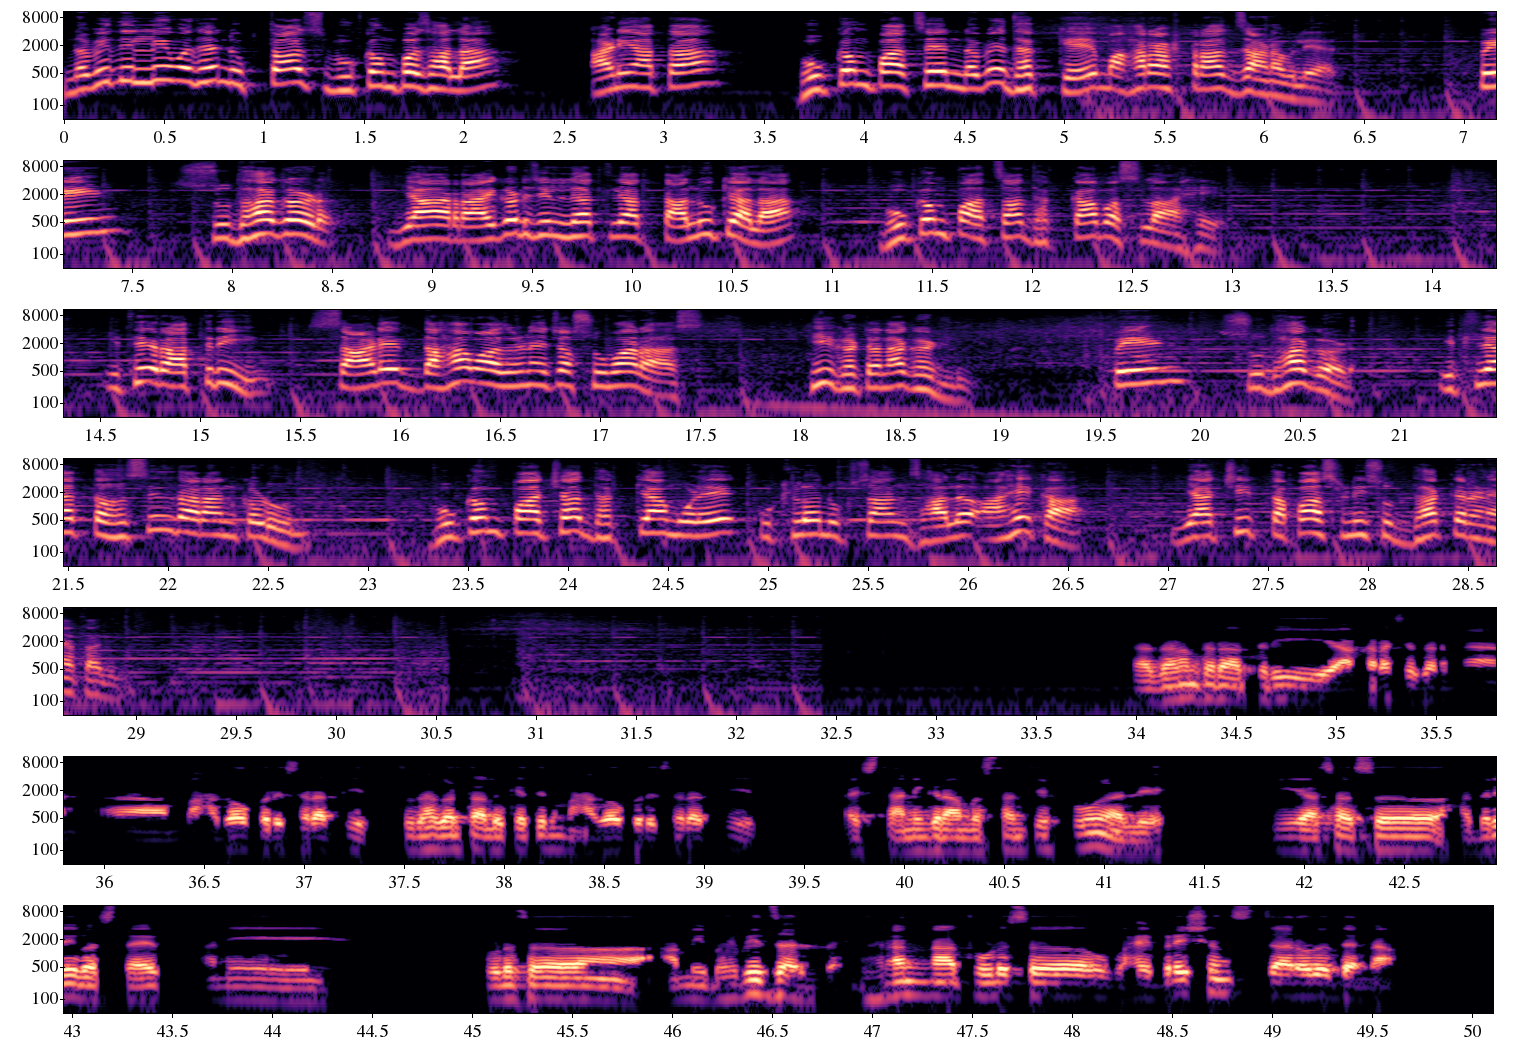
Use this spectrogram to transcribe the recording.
नवी दिल्लीमध्ये नुकताच भूकंप झाला आणि आता भूकंपाचे नवे धक्के महाराष्ट्रात जाणवले आहेत. पेण सुधागड या रायगड जिल्ह्यातल्या तालुक्याला भूकंपाचा धक्का बसला आहे. इथे रात्री साडे दहा वाजण्याच्या सुमारास ही घटना घडली. पेण सुधागड इथल्या तहसीलदारांकडून भूकंपाच्या धक्क्यामुळे कुठलं नुकसान झालं आहे का याची तपासणीसुद्धा करण्यात आली. साधारणतः रात्री अकराच्या दरम्यान महागाव परिसरातील सुधागड तालुक्यातील महागाव परिसरातील काही स्थानिक ग्रामस्थांचे फोन आले की असं असं हादरे बसतायत आणि थोडस आम्ही भयभीत झालेलो आहे. घरांना थोडस व्हायब्रेशन्स जाणवलं त्यांना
